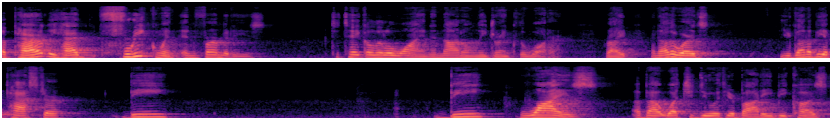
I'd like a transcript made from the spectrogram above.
apparently had frequent infirmities, to take a little wine and not only drink the water, right? In other words, you're going to be a pastor, be be wise about what you do with your body because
